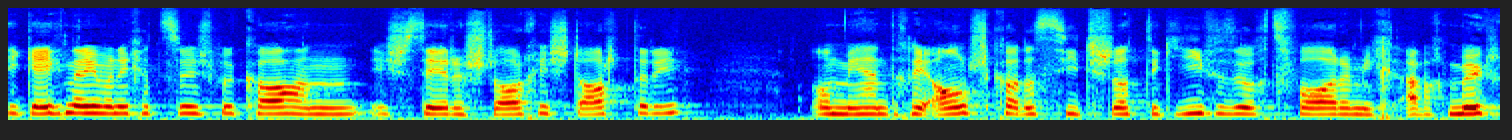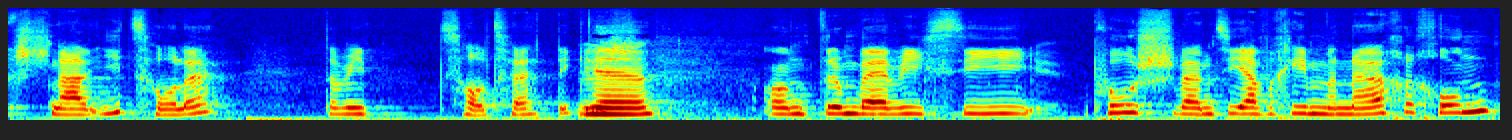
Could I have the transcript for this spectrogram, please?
die Gegnerin, die ich jetzt zum Beispiel hatte, ist sehr eine starke Starterin. Und wir haben ein bisschen Angst gehabt, dass sie die Strategie versucht zu fahren, mich einfach möglichst schnell einzuholen, damit es halt fertig ist. Ja. Und darum wäre wie sie Push, wenn sie einfach immer näher kommt,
